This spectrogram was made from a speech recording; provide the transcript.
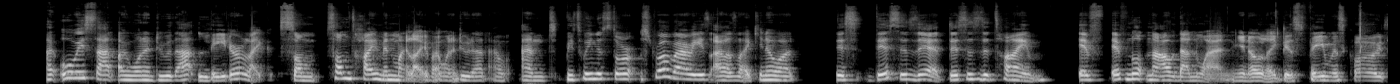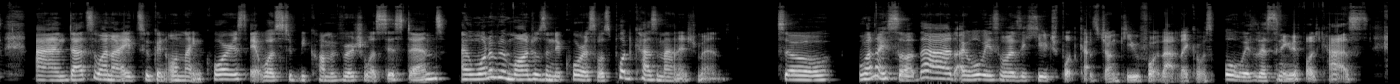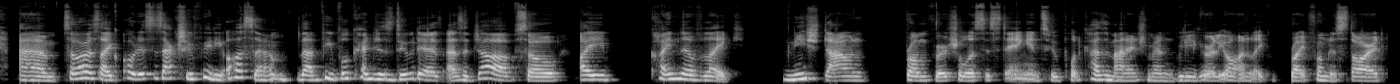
I always said I want to do that later, like some some time in my life. I want to do that. And between the st- strawberries, I was like, you know what? this this is it this is the time if if not now then when you know like this famous quote and that's when i took an online course it was to become a virtual assistant and one of the modules in the course was podcast management so when I saw that, I always was a huge podcast junkie for that. Like I was always listening to podcasts. Um, so I was like, oh, this is actually pretty awesome that people can just do this as a job. So I kind of like niche down from virtual assisting into podcast management really early on, like right from the start.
